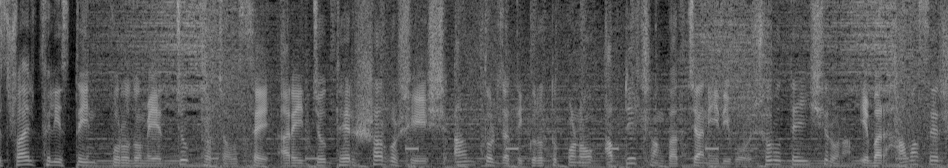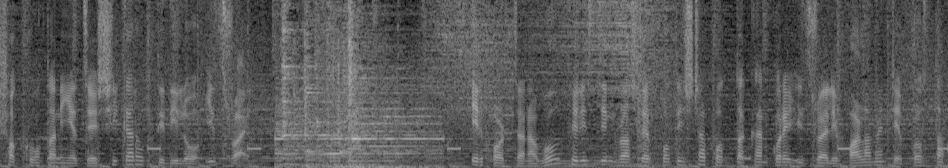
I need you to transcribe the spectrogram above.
ইসরায়েল ফিলিস্তিন পুরোদমে যুদ্ধ চলছে আর এই যুদ্ধের সর্বশেষ আন্তর্জাতিক গুরুত্বপূর্ণ আপডেট সংবাদ জানিয়ে দিব শুরুতেই শিরোনাম। এবার হামাসের সক্ষমতা নিয়ে যে স্বীকারোক্তি দিল ইসরায়েল। এরপর জানাব, ফিলিস্তিন রাষ্ট্রের প্রতিষ্ঠা প্রত্যাখ্যান করে ইসরায়েলি পার্লামেন্টে প্রস্তাব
